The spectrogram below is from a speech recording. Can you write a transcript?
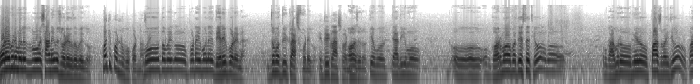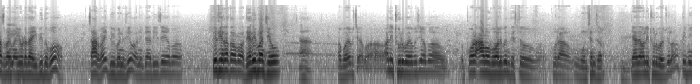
पढाइ पनि मैले म सानैमै छोडेको तपाईँको। कति पढ्नुभयो पढ्न म तपाईँको पढाइ मैले धेरै पढेन जम्मा दुई क्लास पढेको। दुई क्लास पढ्नु हजुर त्यो त्यहाँदेखि म घरमा अब त्यस्तै थियो अब अब हाम्रो मेरो पाँच भाइ थियो पाँच भाइमा एउटा दाइ बित्नु भयो चार भाइ दुई बहिनी थियो अनि त्यहाँदेखि चाहिँ अब त्यतिखेर त अब धेरै मान्छे हो। अब भएपछि अब अलिक ठुलो भएपछि अब पढ आमा बाउले पनि त्यस्तो कुरा हुन्छ नि सर। त्यहाँ अलिक ठुलो भएपछि ल तिमी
